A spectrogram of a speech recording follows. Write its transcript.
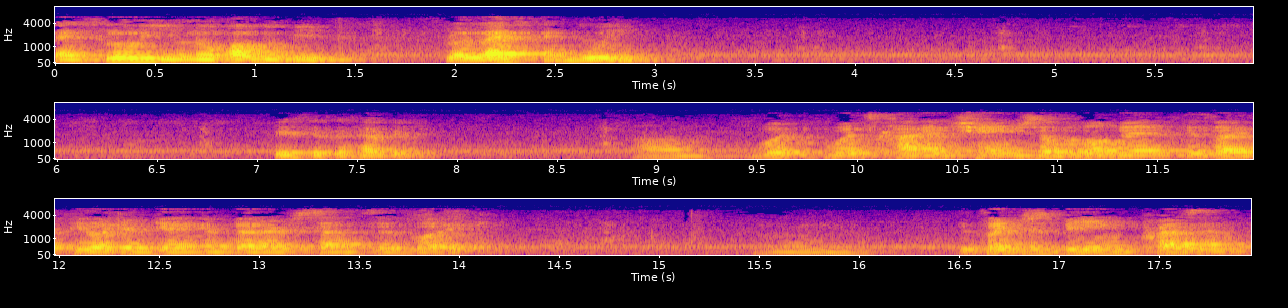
And slowly you know how to be relaxed and doing. This is a habit. Um, what what's kind of changed a little bit is I feel like I'm getting a better sense of like, mm, it's like just being present.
